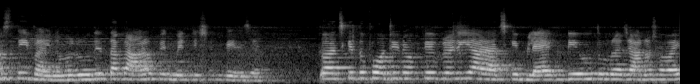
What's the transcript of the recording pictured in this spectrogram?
আসতেই পারি না, আমার রোদের তাপে আরও পিগমেন্টেশন বেড়ে যায়। তো আজকে তো ফোরটিন অফ ফেব্রুয়ারি আর আজকে ব্ল্যাক ডেও তোমরা জানো সবাই।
